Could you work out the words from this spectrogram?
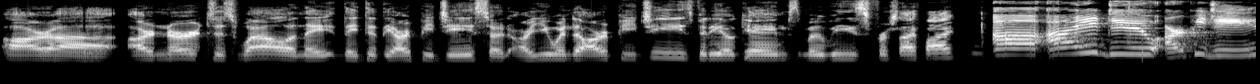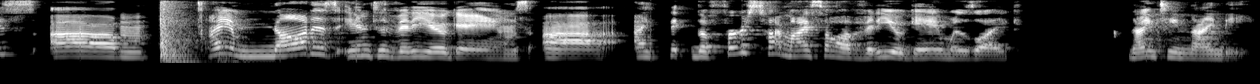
are uh, are nerds as well, and they they did the RPG. So, are you into RPGs, video games, movies for sci-fi? Uh, I do RPGs. Um, I am not as into video games. Uh, I think the first time I saw a video game was like 1990.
